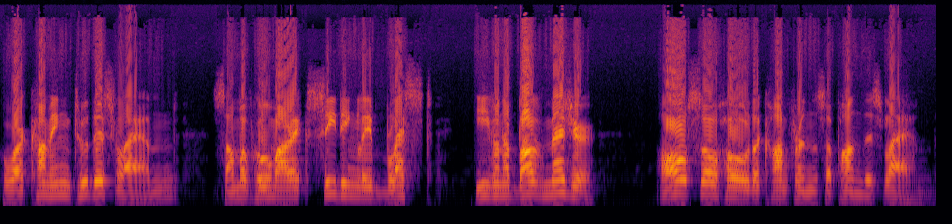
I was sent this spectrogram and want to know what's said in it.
who are coming to this land, some of whom are exceedingly blessed, even above measure, also hold a conference upon this land.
